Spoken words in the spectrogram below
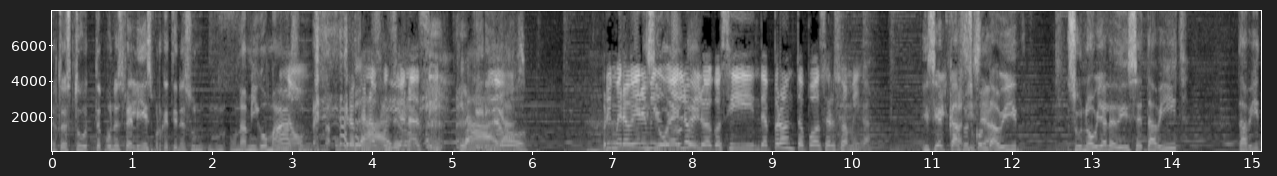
Entonces tú te pones feliz porque tienes un, un- un amigo más. No, un- una- creo que no funciona así. Claro. Primero viene ¿Y mi si duelo y luego sí, de pronto puedo ser su amiga. Y si el caso Así es con sea. David, su novia le dice, David, David,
